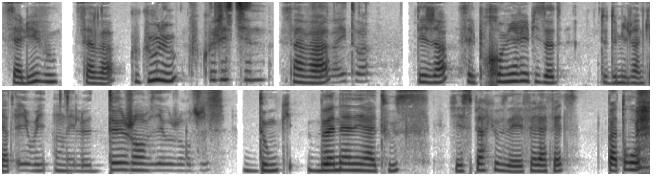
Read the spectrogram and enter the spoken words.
Salut vous, ça va? Coucou Lou Coucou Justine Ça va? Ça va et toi? Déjà, c'est le premier épisode de 2024. Et oui, on est le 2 janvier aujourd'hui. Donc, bonne année à tous. J'espère que vous avez fait la fête. Pas trop.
